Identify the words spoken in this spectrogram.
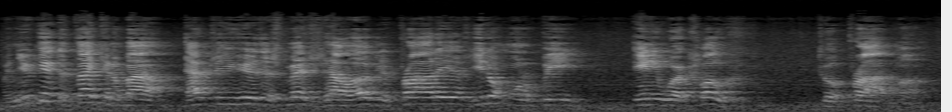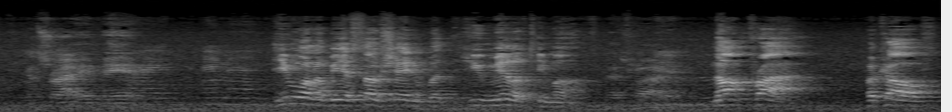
When you get to thinking about, after you hear this message, how ugly pride is, you don't want to be anywhere close to a Pride Month. That's right. Amen. Right. Amen. You want to be associated with Humility Month, That's right. not pride. Because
